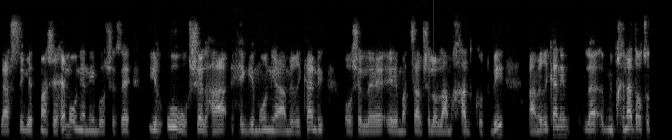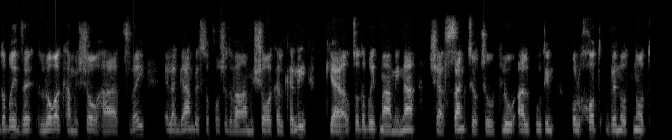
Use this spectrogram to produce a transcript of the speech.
להשיג את מה שהם מעוניינים בו, שזה ערעור של ההגמוניה האמריקנית או של מצב של עולם חד-קוטבי. האמריקנים, מבחינת ארה"ב, זה לא רק המישור הצבאי, אלא גם בסופו של דבר המישור הכלכלי, כי ארה"ב מאמינה שהסנקציות שהוטלו על פוטין הולכות ונותנות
